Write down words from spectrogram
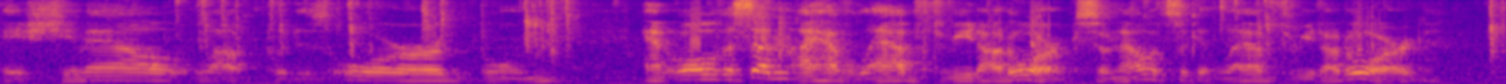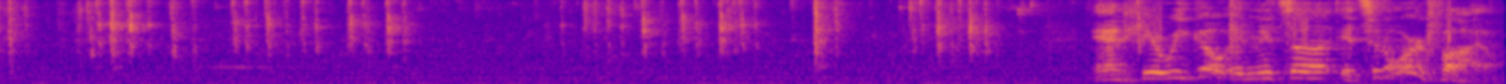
HTML. Output is org. Boom. And all of a sudden, I have lab3.org. So now let's look at lab3.org. and here we go and it's a it's an org file.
